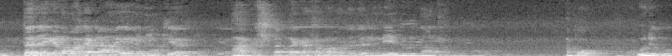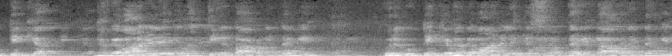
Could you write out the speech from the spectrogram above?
ഉത്തരയുടെ മകനായ എനിക്ക് ആ കൃഷ്ണന്റെ കഥ പറഞ്ഞു തരില്ലേ ഗുരുനാഥൻ? അപ്പോ ഒരു കുട്ടിക്ക് ഭഗവാനിലേക്ക് ഭക്തി ഉണ്ടാവണമെങ്കിൽ ഒരു കുട്ടിക്ക് ഭഗവാനിലേക്ക് ശ്രദ്ധ ശ്രദ്ധയുണ്ടാവണമെങ്കിൽ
